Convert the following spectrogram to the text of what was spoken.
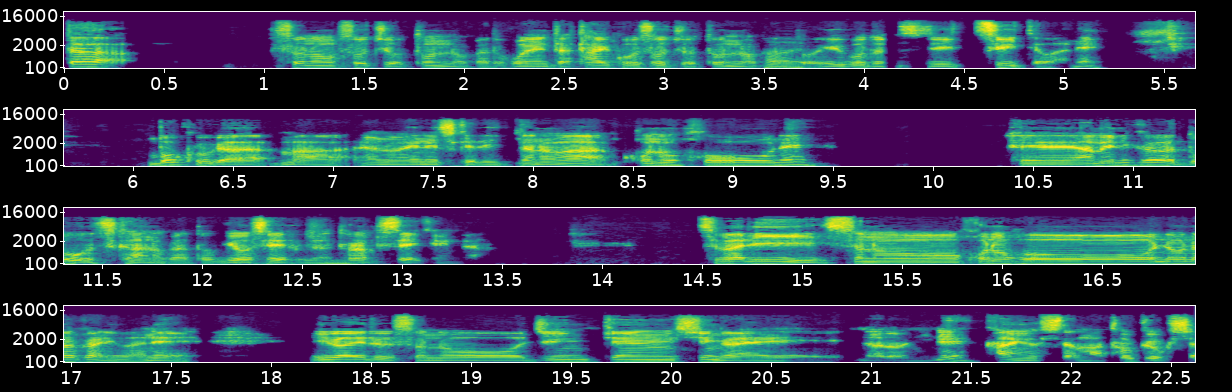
たその措置を取るのかと、これに対抗措置を取るのかということについてはね、僕が、まあ、あの NHK で言ったのは、この法をね、えー、アメリカがどう使うのかと、行政府が、トランプ政権が。つまり、その、この法の中にはね、いわゆるその人権侵害などにね、関与した、まあ、当局者、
